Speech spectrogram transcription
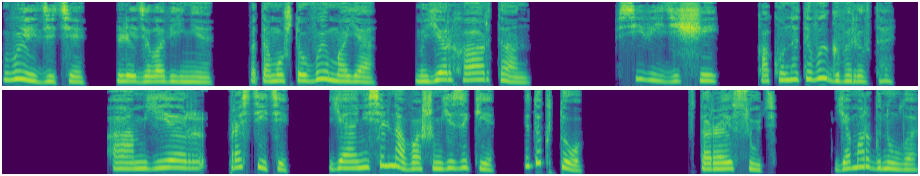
«Выйдите, леди Лавиния, потому что вы моя Мьерха Артан». «Всевидящий, как он это выговорил-то?» «А Мьер... Простите, я не сильна в вашем языке. Это кто?» «Вторая суть». Я моргнула.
